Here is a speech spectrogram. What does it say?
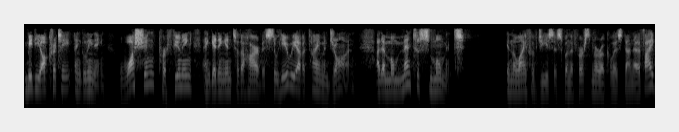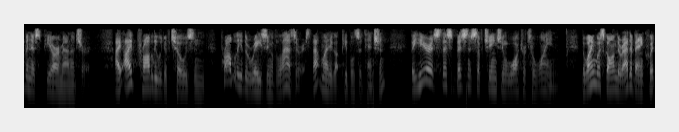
mediocrity and gleaning washing, perfuming, and getting into the harvest. So here we have a time in John, at a momentous moment in the life of Jesus when the first miracle is done. Now, if I'd been his PR manager, I, I probably would have chosen probably the raising of Lazarus. That might have got people's attention. But here it's this business of changing water to wine. The wine was gone, they're at a banquet,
